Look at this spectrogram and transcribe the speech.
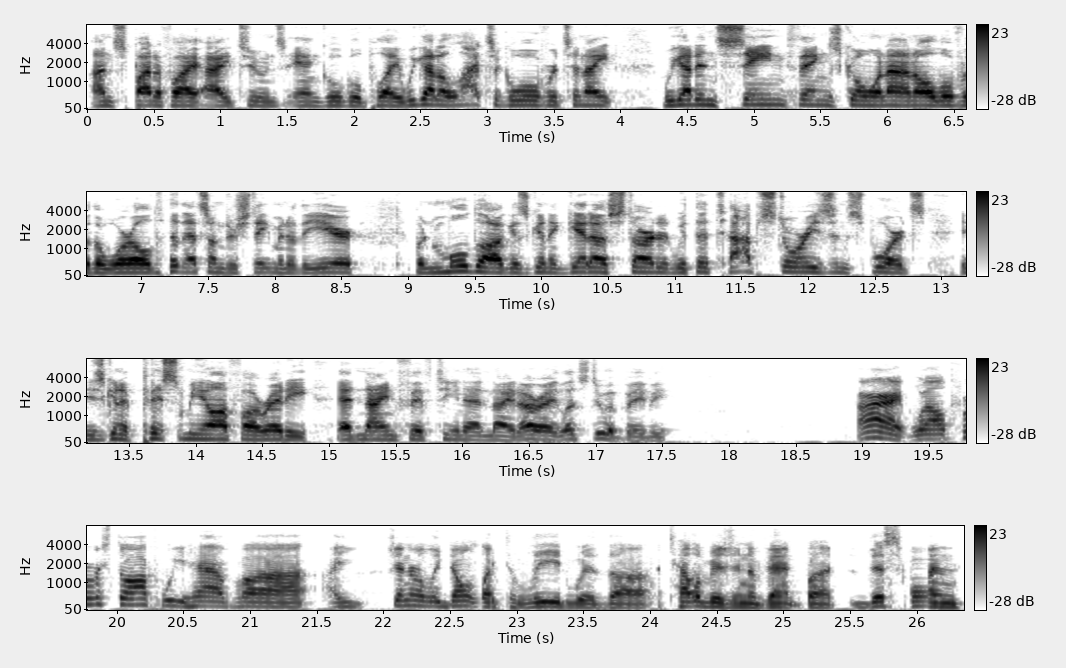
on Spotify, iTunes, and Google Play. We got a lot to go over tonight. We got insane things going on all over the world. That's understatement of the year. But Mulldawg is going to get us started with the top stories in sports, and he's going to piss me off already at 9:15 at night. All right, let's do it, baby. All right. Well, first off, we have. Uh, I generally don't like to lead with uh, a television event, but this one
